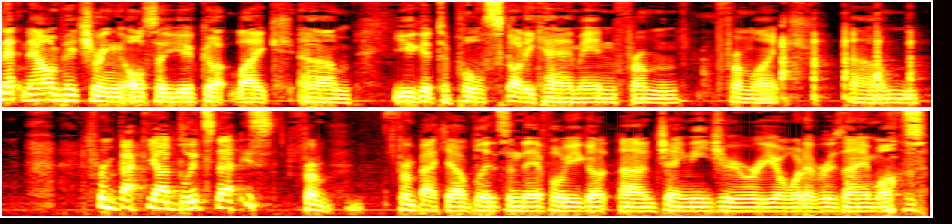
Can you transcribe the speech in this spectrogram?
Well, n- now I'm picturing also you've got like um, you get to pull Scotty Cam in from from like um, From backyard blitz days. from from Backyard Blitz, and therefore you got uh, Jamie Durie or whatever his name was,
